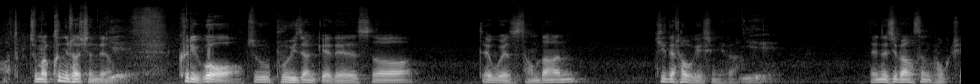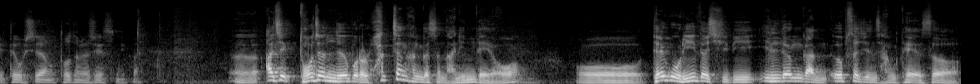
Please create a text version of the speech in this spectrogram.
아, 정말 큰일 하셨네요. 예. 그리고 주 부의장께 대해서 대구에서 상당한 기대를 하고 계십니다. 예. 내년 지방선거 혹시 대구시장 도전하시겠습니까? 어, 아직 도전 여부를 확정한 것은 아닌데요. 어, 대구 리더십이 1년간 없어진 상태에서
